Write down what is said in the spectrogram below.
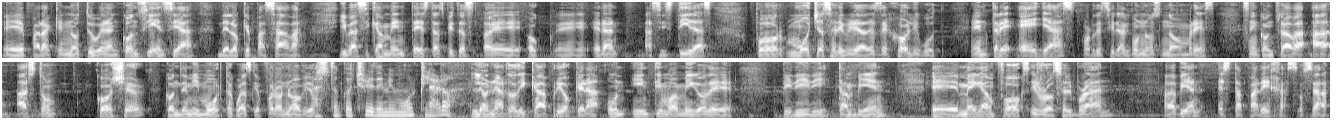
eh, para que no tuvieran conciencia de lo que pasaba. Y básicamente estas fiestas eh, eh, eran asistidas por muchas celebridades de Hollywood. Entre ellas, por decir algunos nombres, se encontraba a Ashton Con Demi Moore. ¿Te acuerdas que fueron novios? Aston Kutcher y Demi Moore, claro. Leonardo DiCaprio, que era un íntimo amigo de P. Diddy también. Eh, Megan Fox y Russell Brand. Habían esta parejas, o sea,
